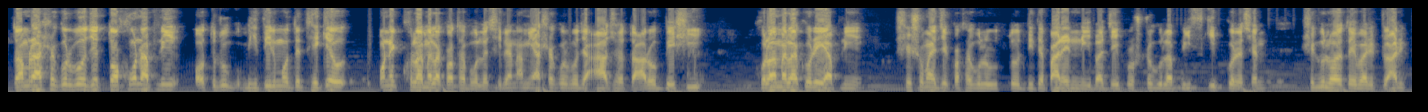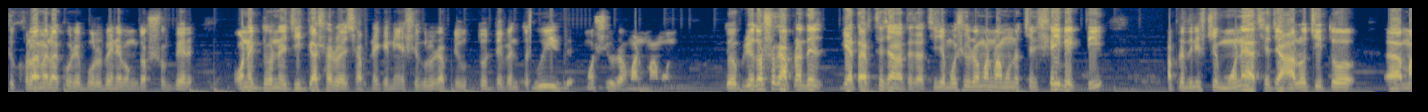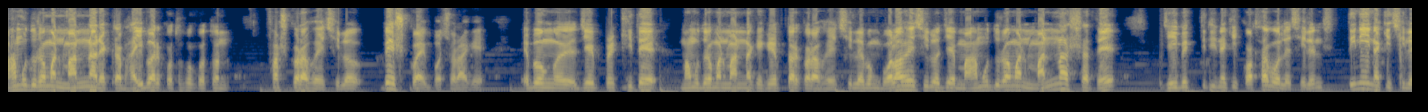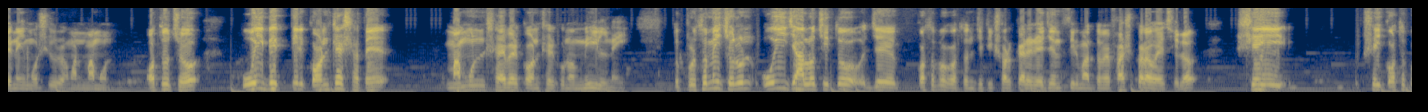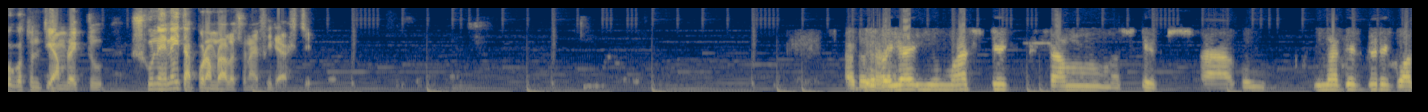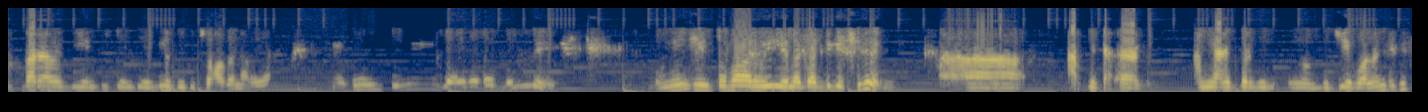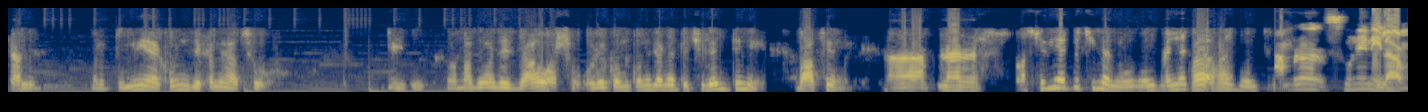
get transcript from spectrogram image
তো আমরা আশা করব যে তখন আপনি অতটুকু ভীতির মধ্যে থেকেও অনেক খোলামেলা কথা বলেছিলেন। আমি আশা করব যে আজ হয়তো আরও বেশি খোলামেলা করেই আপনি সে সময় যে কথাগুলোর উত্তর দিতে পারেননি বা যে প্রশ্নগুলো আপনি স্কিপ করেছেন, সেগুলো হয়তো এবার একটু আরেকটু খোলামেলা করে বলবেন এবং দর্শকদের অনেক ধরনের জিজ্ঞাসা রয়েছে আপনাকে নিয়ে, সেগুলোর আপনি উত্তর দেবেন। তো উইজ মশিউর রহমান মামুন। তো প্রিয় দর্শক, আপনাদের জ্ঞাতার্থে জানাতে চাচ্ছি যে মশিউর রহমান মামুন হচ্ছেন সেই ব্যক্তি আপনাদের নিশ্চয়ই মনে আছে যে আলোচিত মাহমুদুর রহমান মান্নার একটা ভাইবার কথোপকথন ফাঁস করা হয়েছিল বেশ কয়েক বছর আগে। এবং যে প্রেক্ষিতে মাহমুদুর রহমান মান্নাকে গ্রেপ্তার করা হয়েছিল এবং বলা হয়েছিল যে মাহমুদুর রহমান মান্নার সাথে যে ব্যক্তিটি নাকি কথা বলেছিলেন, তিনি নাকি ছিলেন এই মশিউর রহমান মামুন। অথচ ওই ব্যক্তির কণ্ঠের সাথে মামুন সাহেবের কণ্ঠের কোনো মিল নেই। তো প্রথমেই চলুন ওই যে আলোচিত যে কথোপকথন যেটি সরকারের এজেন্সির মাধ্যমে ফাঁস করা হয়েছিল, সেই সেই কথোপকথনটি আমরা একটু শুনে নেই তারপর আমরা আলোচনায় ফিরে আসছি। ভাইয়া you must take some steps ইনাদের ধরে গদ ভাড়া ওই বিএনপি টিএনপি এগুলো দিয়ে কিছু হবে না ভাইয়া। এখন তুমি জায়গাটা বললে উনি কি তোমার ওই এলাকার দিকে ছিলেন? আপনি আমি আরেকবার বুঝিয়ে বলেন যদি তাহলে মানে তুমি এখন যেখানে আছো মাঝে মাঝে যাও আসো ওরকম কোন জায়গাতে ছিলেন তিনি? বা আছেন? আপনার অস্ট্রেলিয়ায় তো ছিলেন ওই ভাইয়া আমরা শুনে নিলাম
